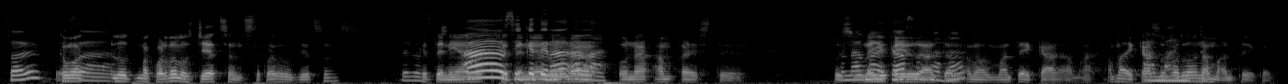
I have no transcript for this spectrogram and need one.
¿Sabes? Como, me acuerdo de los Jetsons, ¿te acuerdas de los Jetsons? que tenían, ah, que sí, que tenían una, una, este, pues una, ama de casa, ayudante, amante de casa, ama, ama de casa, perdón, amante de casa.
